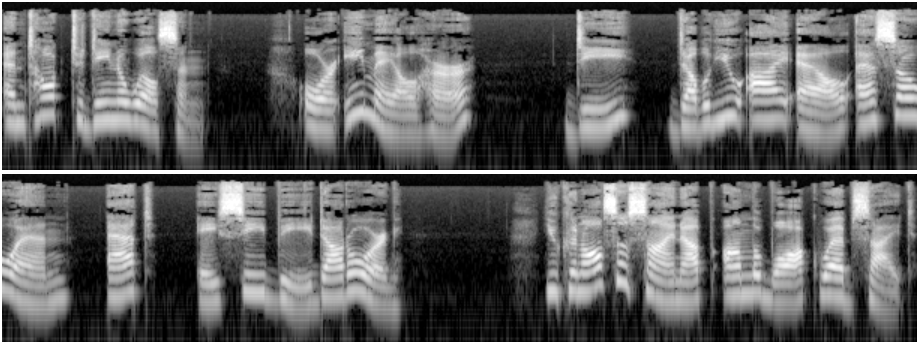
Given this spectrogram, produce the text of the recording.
and talk to Dina Wilson, or email her dwilson at acb.org. You can also sign up on the Walk website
